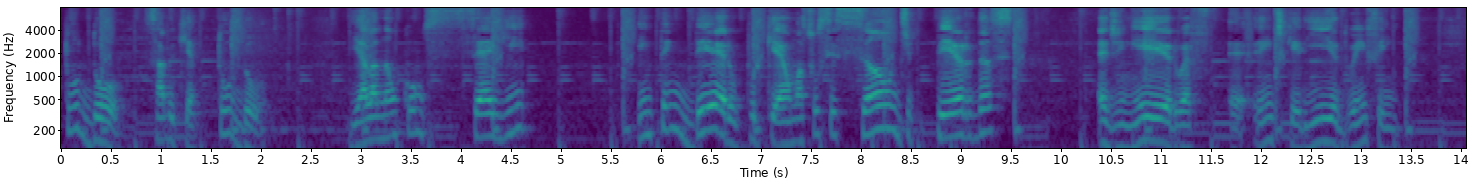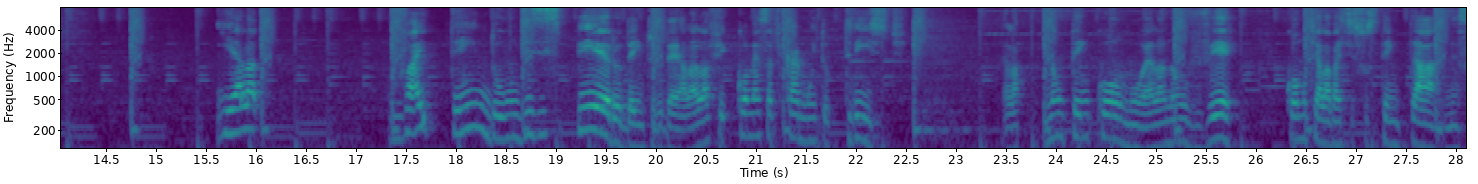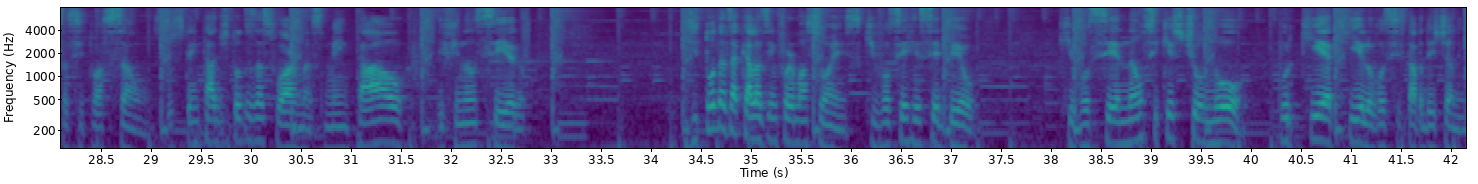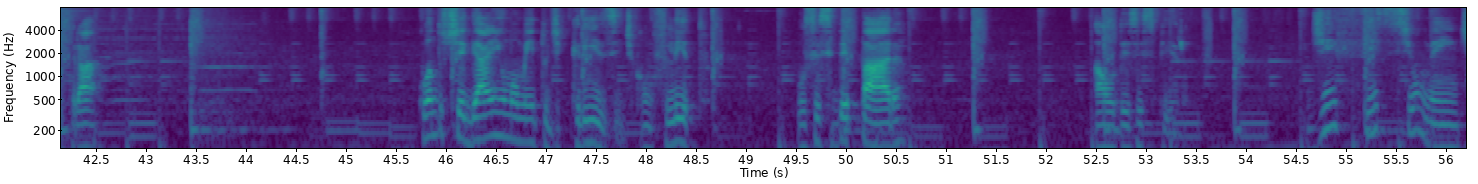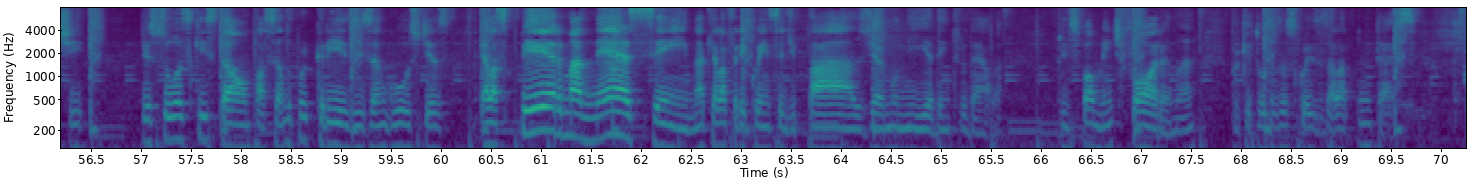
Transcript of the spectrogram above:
Tudo. Sabe o que é tudo? e ela não consegue entender o porquê. É uma sucessão de perdas, é dinheiro, é, é ente querido, enfim. E ela vai tendo um desespero dentro dela, ela fica, começa a ficar muito triste. Ela não tem como, ela não vê como que ela vai se sustentar nessa situação, sustentar de todas as formas, mental e financeiro. De todas aquelas informações que você recebeu, que você não se questionou por que aquilo você estava deixando entrar, quando chegar em um momento de crise, de conflito, você se depara ao desespero. Dificilmente pessoas que estão passando por crises, angústias, elas permanecem naquela frequência de paz, de harmonia dentro dela, principalmente fora, não é? Porque todas as coisas ela acontecem.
